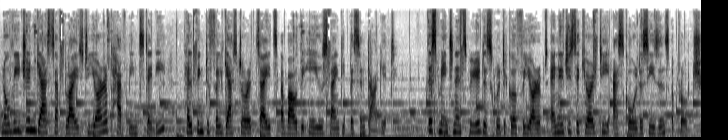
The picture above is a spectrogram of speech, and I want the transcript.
Norwegian gas supplies to Europe have been steady, helping to fill gas storage sites above the EU's 90% target. This maintenance period is critical for Europe's energy security as colder seasons approach.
